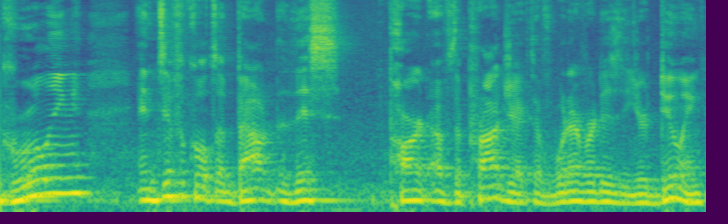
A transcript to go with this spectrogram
grueling and difficult about this part of the project of whatever it is that you're doing,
